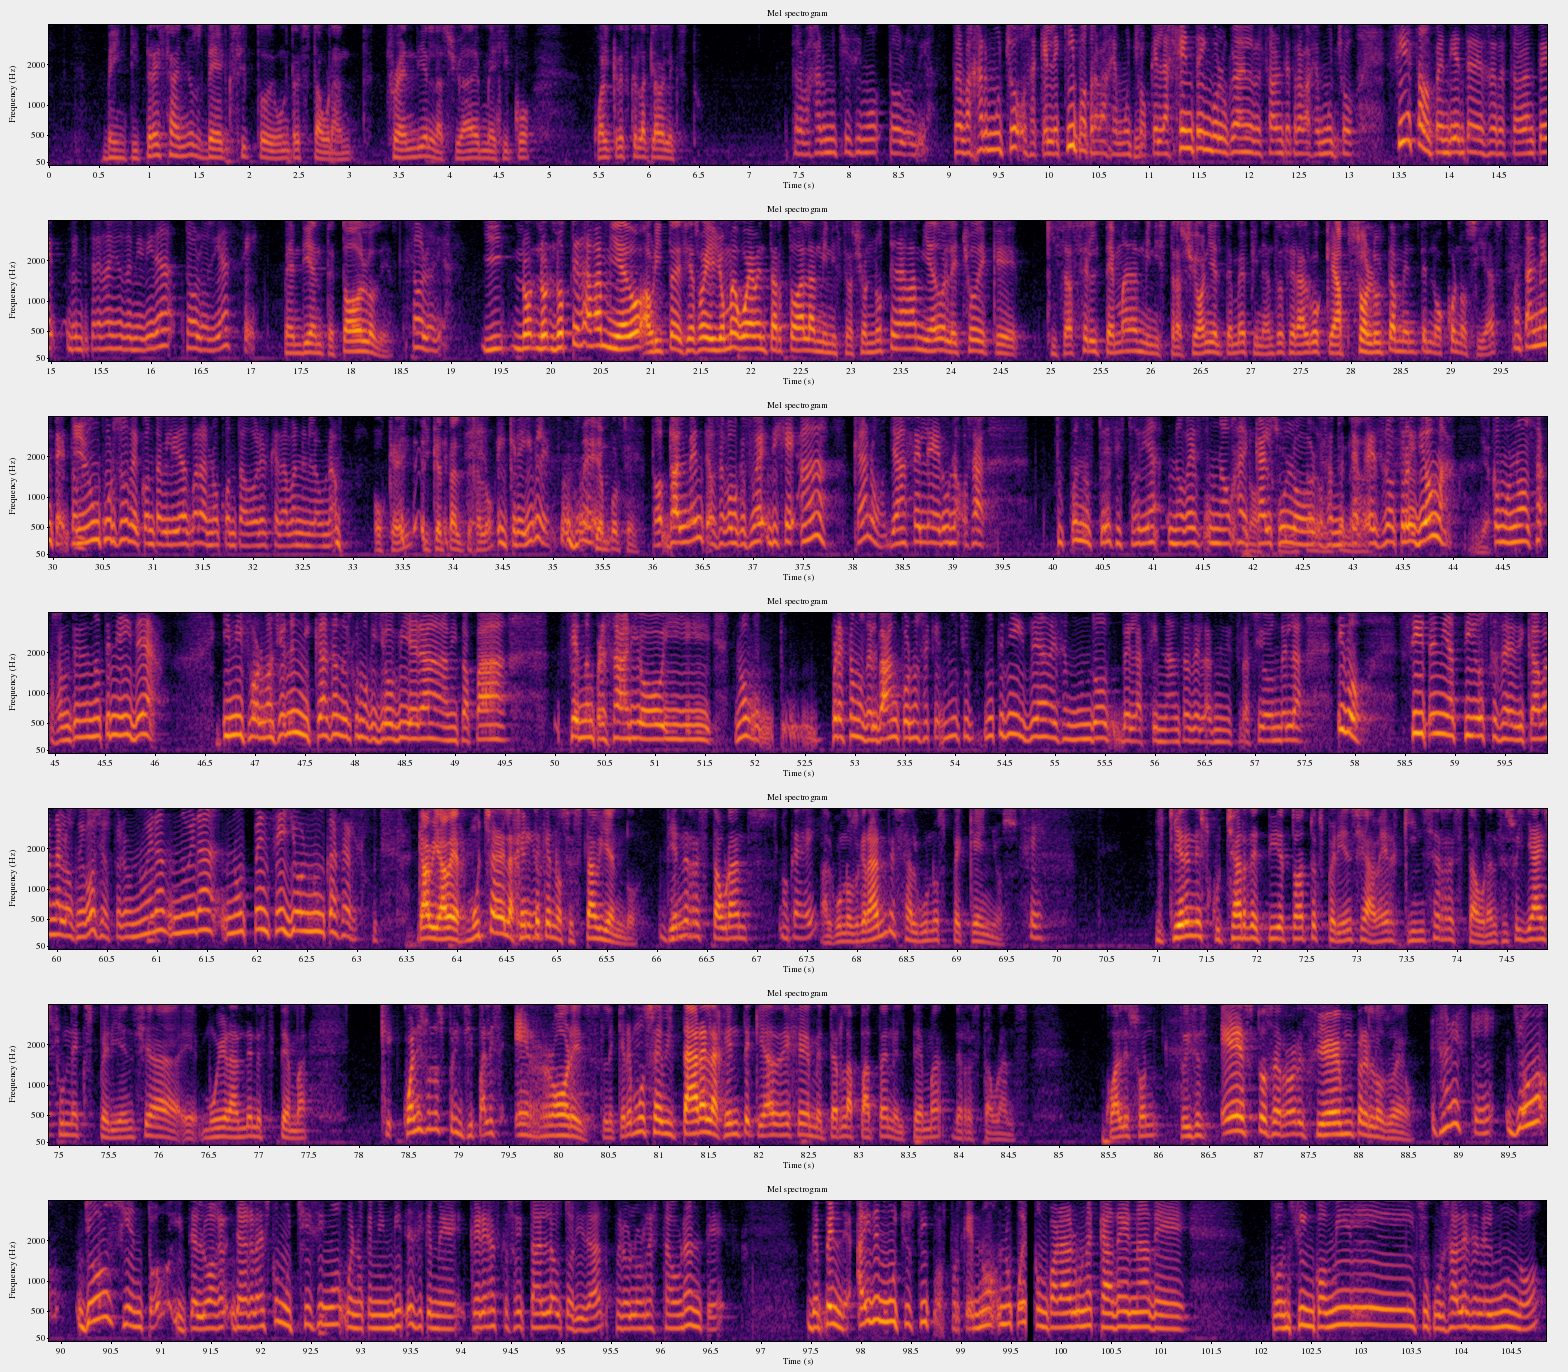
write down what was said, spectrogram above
23 años de éxito de un restaurante trendy en la Ciudad de México. ¿Cuál crees que es la clave del éxito? Trabajar muchísimo todos los días. Trabajar mucho, o sea, que el equipo trabaje mucho, que la gente involucrada en el restaurante trabaje mucho. Sí he estado pendiente de ese restaurante 23 años de mi vida, todos los días, sí, Pendiente, todos los días. todos los días. Y no, no, no te daba miedo, ahorita decías, oye, yo me voy a aventar toda la administración, ¿no te daba miedo el hecho de que quizás el tema de administración y el tema de finanzas era algo que absolutamente no conocías? Totalmente. Tomé Y- un curso de contabilidad para no contadores que daban en la UNAM. Ok, ¿y qué tal? ¿Te jaló? Increíble. 100%. Totalmente. O sea, como que fue, dije, ah, claro, ya sé leer una. O sea, tú cuando estudias historia no ves una hoja de No, cálculo, o sea, te- es otro idioma. Es como no, o sea, no tenía idea. Y mi formación en mi casa no es como que yo viera a mi papá siendo empresario y no préstamos del banco, no sé qué. No, yo no tenía idea de ese mundo de las finanzas, de la administración, de la. Digo, sí tenía tíos que se dedicaban a los negocios, pero no era, no era, no pensé yo nunca hacerlo. Gaby, a ver, mucha de la gente que nos está viendo tiene restaurantes, Ok. algunos grandes, algunos pequeños. Sí. y quieren escuchar de ti, de toda tu experiencia, a ver, 15 restaurantes, eso ya es una experiencia eh, muy grande en este tema. ¿Qué- ¿Cuáles son los principales errores? Le queremos evitar a la gente que ya deje de meter la pata en el tema de restaurantes. ¿Cuáles son? Tú dices, estos errores siempre los veo. ¿Sabes qué? Yo, yo siento, y te lo te agradezco muchísimo, bueno, que me invites y que me creas que soy tal la autoridad, pero los restaurantes, depende, hay de muchos tipos, porque no, no puedes comparar una cadena de con 5.000 sucursales en el mundo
